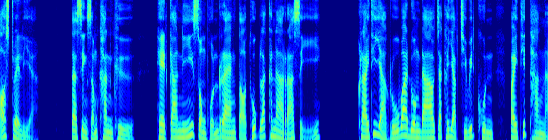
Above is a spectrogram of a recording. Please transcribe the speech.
ออสเตรเลีย แต่สิ่งสำคัญคือ เหตุการณ์นี้ส่งผลแรงต่อทุกลัคนาราศีใครที่อยากรู้ว่าดวงดาวจะขยับชีวิตคุณไปทิศทางไหน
